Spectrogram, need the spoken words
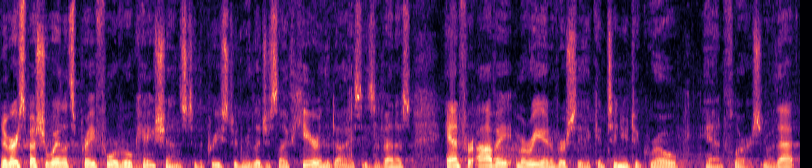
In a very special way, let's pray for vocations to the priesthood and religious life here in the Diocese of Venice and for Ave Maria University to continue to grow and flourish. And with that,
